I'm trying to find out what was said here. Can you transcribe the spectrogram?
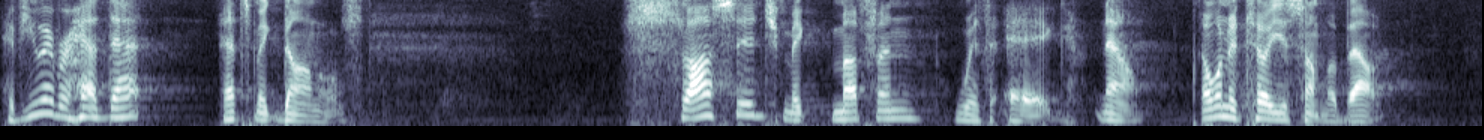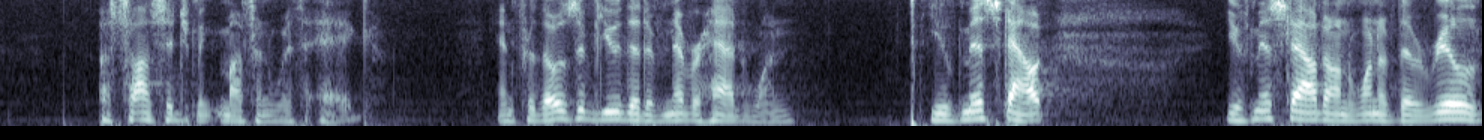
Have you ever had that? That's McDonald's. Sausage McMuffin with egg. Now, I want to tell you something about a sausage McMuffin with egg. And for those of you that have never had one, you've missed out. You've missed out on one of the real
